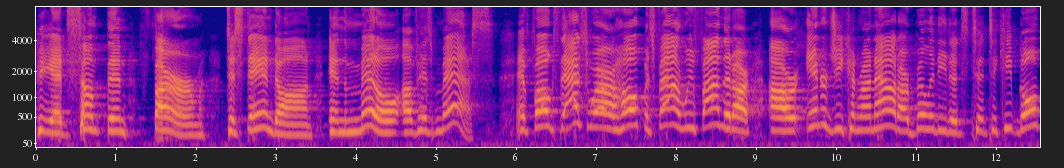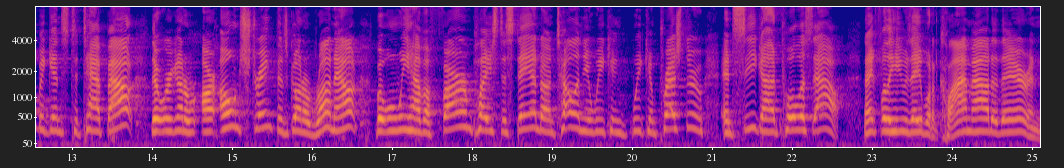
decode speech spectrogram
He had something firm to stand on in the middle of his mess. And folks, that's where our hope is found. We find that our, our energy can run out, our ability to, to, to keep going begins to tap out, that we're gonna our own strength is gonna run out. But when we have a firm place to stand on, telling you we can we can press through and see God pull us out. Thankfully, he was able to climb out of there and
